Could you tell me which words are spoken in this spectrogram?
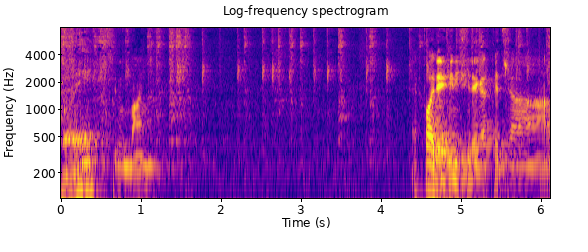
Ok. questi due bagni. E poi devi finire le carteggiare.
